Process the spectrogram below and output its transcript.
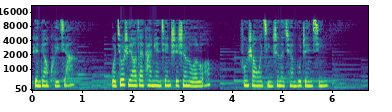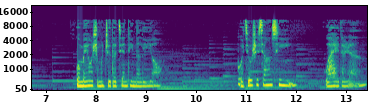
扔掉盔甲，我就是要在他面前赤身裸裸，奉上我仅剩的全部真心。我没有什么值得坚定的理由，我就是相信，我爱的人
